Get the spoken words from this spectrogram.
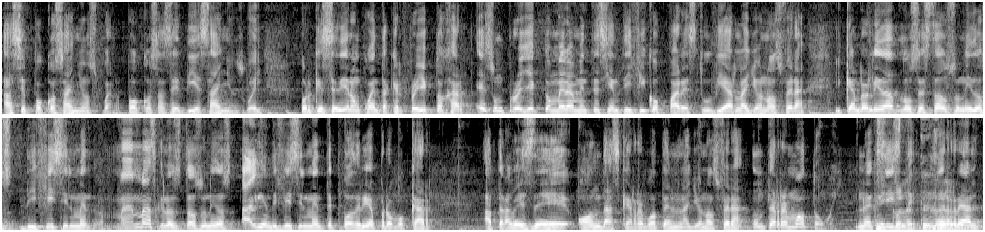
hace pocos años, bueno, pocos, hace 10 años, güey, porque se dieron cuenta que el proyecto HARP es un proyecto meramente científico para estudiar la ionosfera y que en realidad los Estados Unidos difícilmente, más que los Estados Unidos, alguien difícilmente podría provocar a través de ondas que reboten en la ionosfera un terremoto, güey. No existe, Tesla, no es güey. real.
